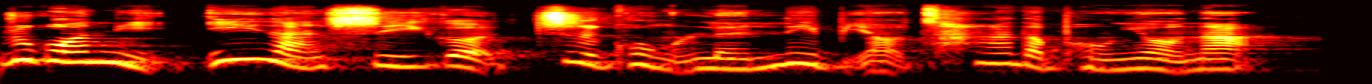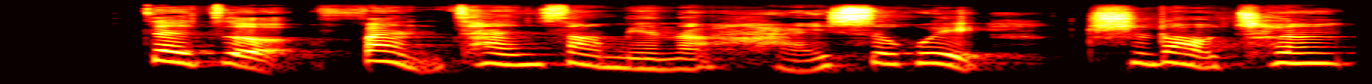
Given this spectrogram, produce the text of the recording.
如果你依然是一个自控能力比较差的朋友呢，在这饭餐上面呢，还是会吃到撑，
